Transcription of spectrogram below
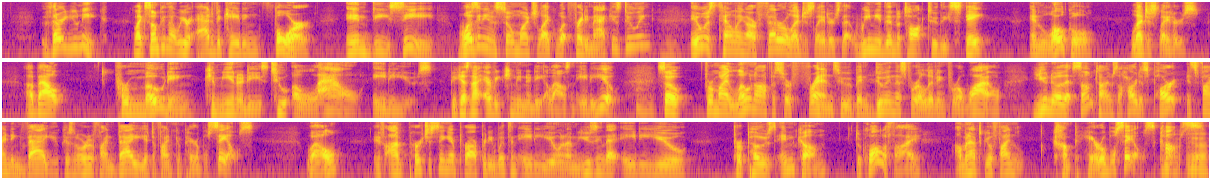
they're unique. Like something that we were advocating for in DC wasn't even so much like what Freddie Mac is doing. It was telling our federal legislators that we need them to talk to the state and local legislators about promoting communities to allow ADUs because not every community allows an ADU. Hmm. So, for my loan officer friends who have been doing this for a living for a while, you know that sometimes the hardest part is finding value because in order to find value, you have to find comparable sales. Well, if I'm purchasing a property with an ADU and I'm using that ADU proposed income to qualify, I'm gonna have to go find comparable sales, mm, comps. Yeah.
